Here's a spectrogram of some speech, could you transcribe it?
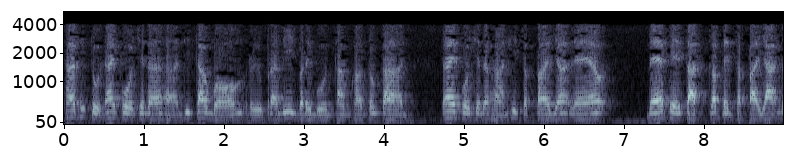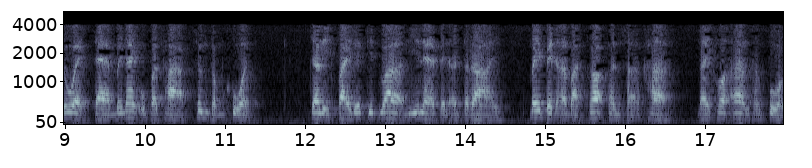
ถ้าพิสุได้โภชนาหารที่เต้าหมอง หรือปราณีบริบูรณ์ตามความต้องการ ได้โภชนาหารที่สัปปายะแล้ว แม้เพศัก็เป็นสัปปายะด้วย แต่ไม่ได้อุปถากซึ่งสมควร จะหลีกไปด้วยคิดว่านี้แหละเป็นอันตราย ไม่เป็นอาบัติเพราะพันสาขาดในข้ออ้างทั้งปวง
